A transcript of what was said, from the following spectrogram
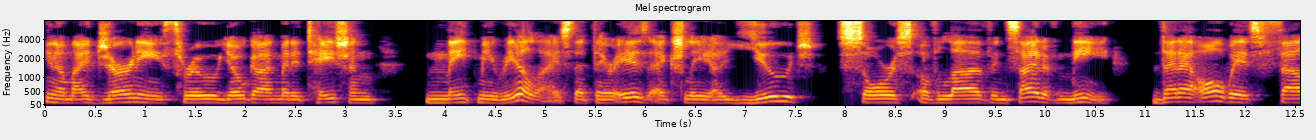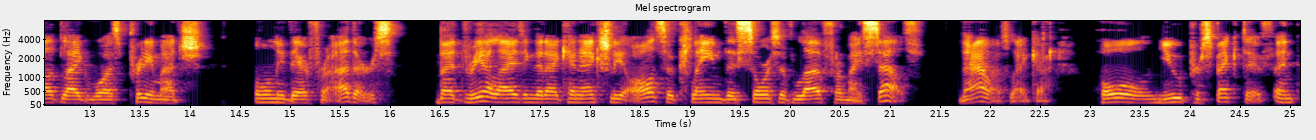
you know, my journey through yoga and meditation made me realize that there is actually a huge source of love inside of me that I always felt like was pretty much only there for others. But realizing that I can actually also claim this source of love for myself. That was like a whole new perspective. And,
